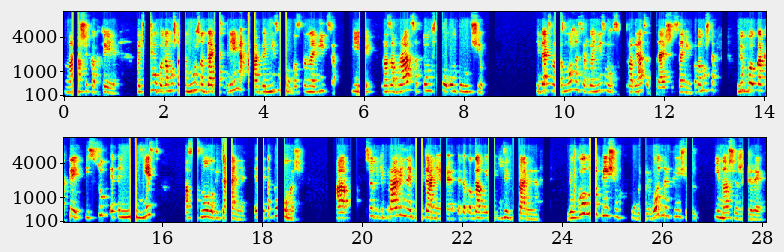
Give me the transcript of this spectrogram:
наши коктейли. Почему? Потому что нужно дать время организму восстановиться и разобраться в том, что он получил. И дать возможность организму справляться дальше самим. Потому что любой коктейль и суп – это не есть основа питания, это помощь. А все-таки правильное питание – это когда мы едим правильно белковую пищу, углеводную пищу и наши жиры.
